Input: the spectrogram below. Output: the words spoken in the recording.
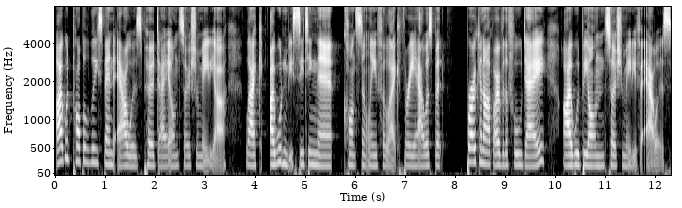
I would probably spend hours per day on social media. Like I wouldn't be sitting there constantly for like 3 hours, but broken up over the full day, I would be on social media for hours.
